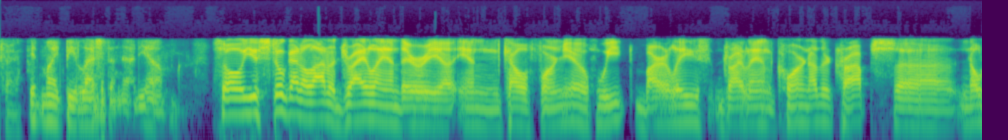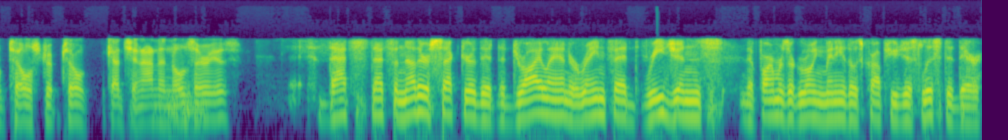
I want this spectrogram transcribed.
okay. it might be less than that. Yeah. So you still got a lot of dryland area in California: wheat, barley, dryland corn, other crops. Uh, no till, strip till, catching on in those areas. That's that's another sector that the dry land or rain-fed regions, the farmers are growing many of those crops you just listed there.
